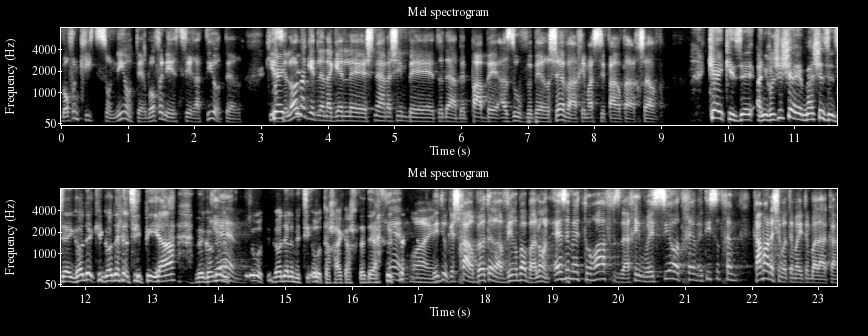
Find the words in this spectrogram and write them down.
באופן קיצוני יותר, באופן יצירתי יותר. כי כן, זה לא כן. נגיד לנגן לשני אנשים, ב, אתה יודע, בפאב עזוב בבאר שבע, אחי, מה שסיפרת עכשיו. כן, כי זה, אני חושב שמה שזה, זה גודל, כגודל הציפייה וגודל כן. המציאות, גודל המציאות אחר כך, אתה יודע. כן, וואי. בדיוק, יש לך הרבה יותר אוויר בבלון. איזה מטורף זה, אחי, הוא הסיע אתכם, הטיס אתכם. כמה אנשים אתם הייתם בלהקה?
